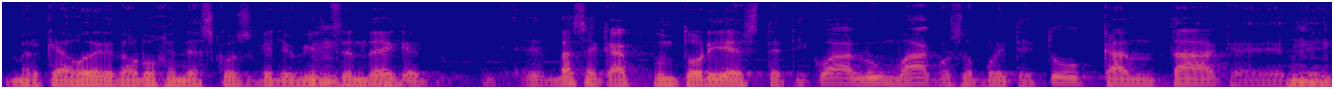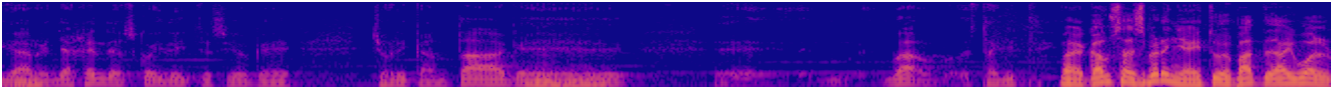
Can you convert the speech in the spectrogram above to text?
merkea godek eta ordu jende askoz gehiago ibiltzen dek, e, basekak puntu hori estetikoa, lumak oso politeitu, kantak, e, mm -hmm. ja jende asko ideitze zioke txori kantak, e, e, ba, ez dakit. Bai, gauza ezberdina ditu, bat da igual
